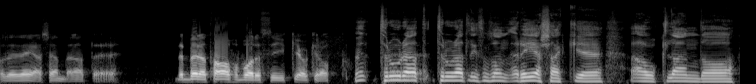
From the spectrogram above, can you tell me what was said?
Och det är det jag känner att det, det börjar ta på både psyke och kropp. Men tror du att, tror du att liksom sån Rezak, eh, Aukland och,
